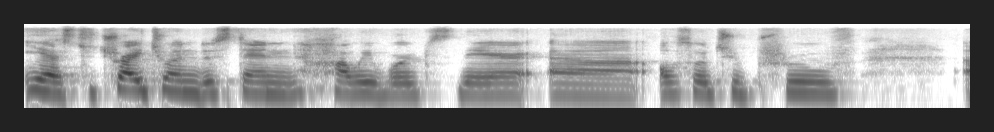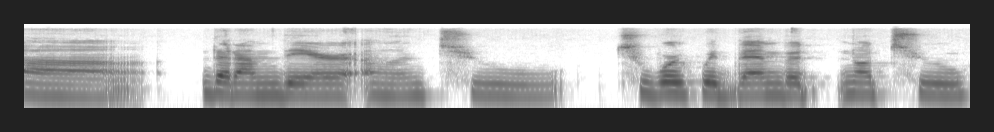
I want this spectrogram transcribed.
yes to try to understand how it works there uh, also to prove uh, that i'm there uh, to to work with them but not to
